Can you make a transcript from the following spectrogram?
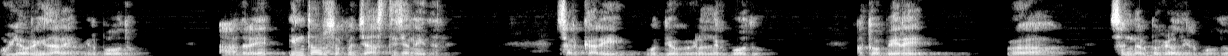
ಒಳ್ಳೆಯವರು ಇದ್ದಾರೆ ಇರಬಹುದು ಆದರೆ ಇಂಥವ್ರು ಸ್ವಲ್ಪ ಜಾಸ್ತಿ ಜನ ಇದ್ದಾರೆ. ಸರ್ಕಾರಿ ಉದ್ಯೋಗಗಳಲ್ಲಿರ್ಬೋದು ಅಥವಾ ಬೇರೆ ಸಂದರ್ಭಗಳಲ್ಲಿರ್ಬೋದು.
